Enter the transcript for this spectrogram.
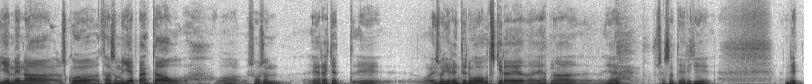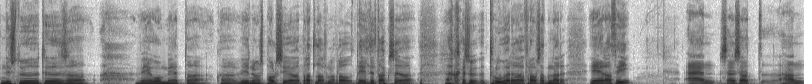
ég meina sko það sem ég benti á og svo sem er ekkert í, eins og ég reyndi nú að útskýra því, hérna ég sem sagt er ekki neittni stöðu til þess að vega og meta hvað viðnum hans Pálsi að bralla svona frá deil til dags eða, eða hversu trúverða frásagnar er að því. En sem sagt hann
